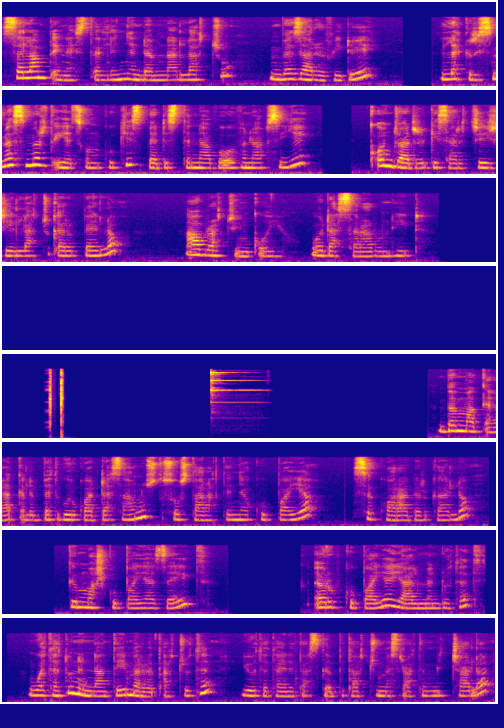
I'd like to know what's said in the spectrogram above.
ሰላም ጤና ይስጥልኝ። እንደምናላችሁ? በዛሬው ቪዲዮ ለክሪስመስ ምርጥ የጾም ኩኪስ በድስትና በኦቭን አብስዬ ቆንጆ አድርጌ ሰርቼ ይዤላችሁ ቀርብ ያለው አብራችሁን ቆዩ። ወደ አሰራሩ እንሂድ። በማቀላቀልበት ጎድጓዳ ሳህን ውስጥ ሶስት አራተኛ ኩባያ ስኳር አደርጋለሁ ግማሽ ኩባያ ዘይት ሩብ ኩባያ የአልመንድ ወተት። ወተቱን እናንተ የመረጣችሁትን የወተት አይነት አስገብታችሁ መስራትም ይቻላል።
